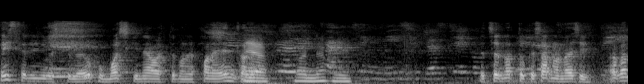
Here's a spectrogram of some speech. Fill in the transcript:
teistele inimestele õhumaski näolt paned, pane endale jah, on jah, nii. Et see on natuke sarnane asi, aga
